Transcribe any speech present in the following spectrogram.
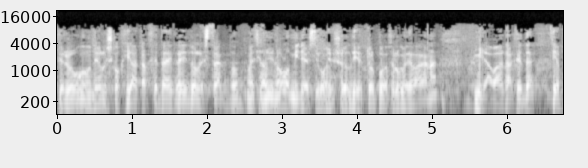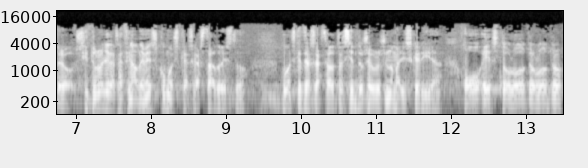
pero luego cuando yo les cogía la tarjeta de crédito, el extracto, me decían, oye, no lo mires. Digo, yo soy el director, puedo hacer lo que me dé la gana. Miraba la tarjeta, decía, pero si tú no llegas a final de mes, ¿cómo es que has gastado esto? ¿Cómo es que te has gastado 300 euros en una marisquería? O esto, lo otro, lo otro.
